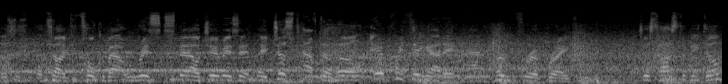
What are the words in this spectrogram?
This isn't the time to talk about risks now, Jim, is it? They just have to hurl everything at it and hope for a break. Just has to be done.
